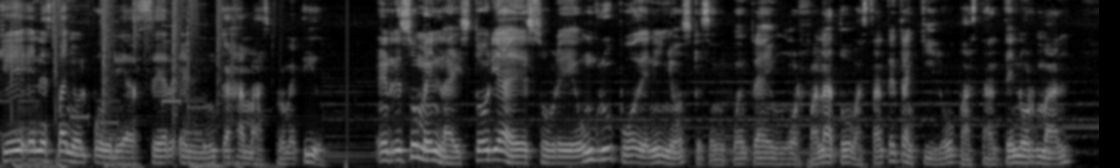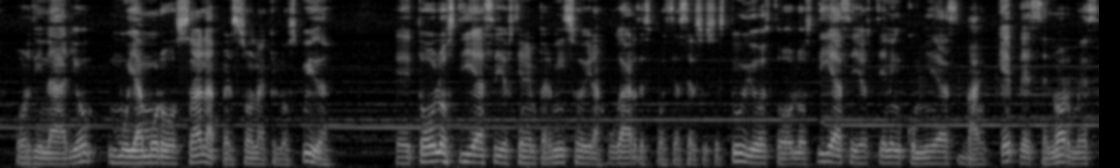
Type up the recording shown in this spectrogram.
que en español podría ser el nunca jamás prometido. En resumen, la historia es sobre un grupo de niños que se encuentra en un orfanato bastante tranquilo, bastante normal, ordinario, muy amorosa la persona que los cuida. Eh, todos los días ellos tienen permiso de ir a jugar después de hacer sus estudios. Todos los días ellos tienen comidas, banquetes enormes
